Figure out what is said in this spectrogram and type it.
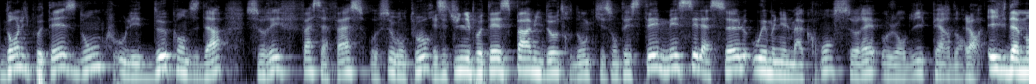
dans l'hypothèse donc où les deux candidats seraient face à face au second tour. Et c'est une hypothèse parmi d'autres donc qui sont testées, mais c'est la seule où Emmanuel Macron serait aujourd'hui perdant. Alors évidemment,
